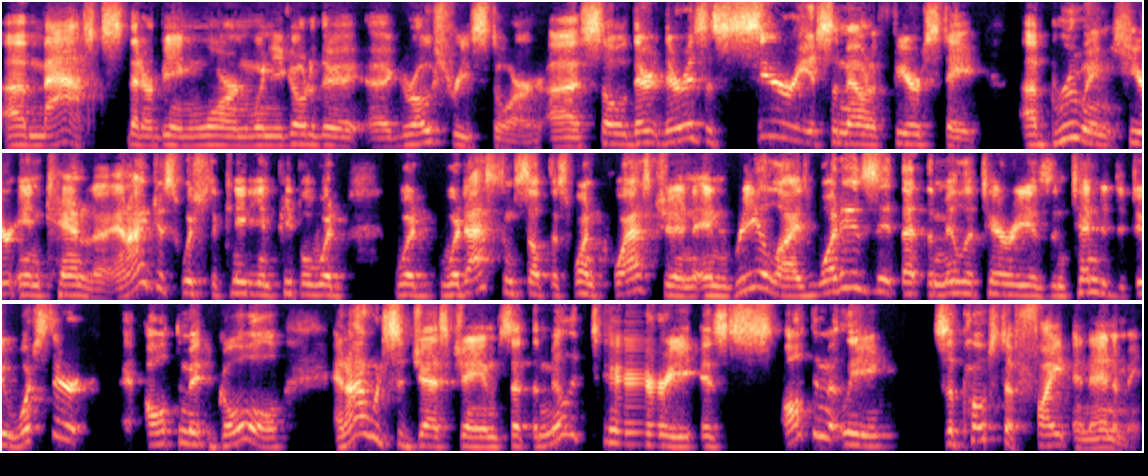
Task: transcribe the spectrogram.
uh, masks that are being worn when you go to the uh, grocery store. Uh, so there, there is a serious amount of fear state brewing here in Canada, and I just wish the Canadian people would would would ask themselves this one question and realize what is it that the military is intended to do? What's their ultimate goal. And I would suggest, James, that the military is ultimately supposed to fight an enemy.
